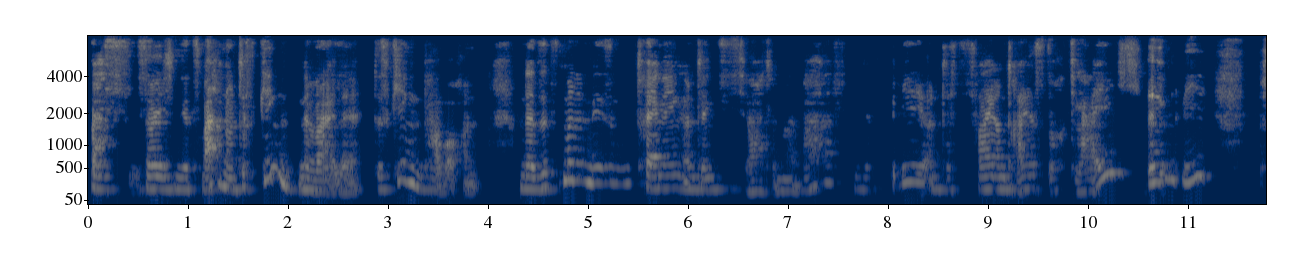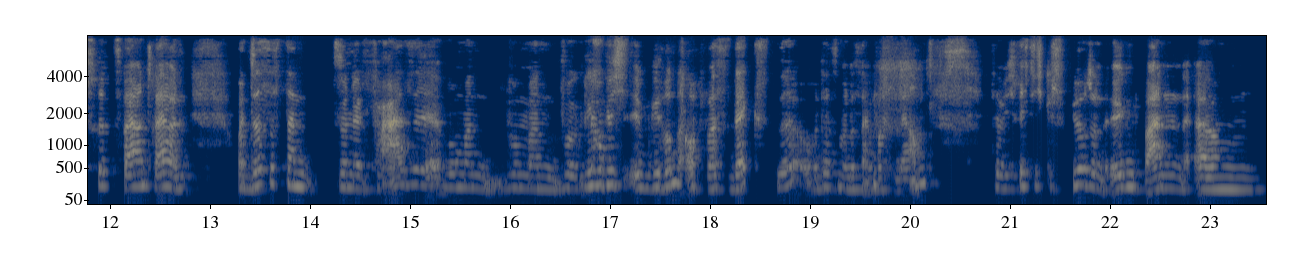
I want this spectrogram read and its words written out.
was soll ich denn jetzt machen? Und das ging eine Weile. Das ging ein paar Wochen. Und da sitzt man in diesem Training und denkt sich, warte mal, was? Wie? Und das zwei und drei ist doch gleich irgendwie. Schritt zwei und drei. Und, und das ist dann so eine Phase, wo man, wo man, wo, glaube ich, im Gehirn auch was wächst, ne? und dass man das einfach lernt. Das habe ich richtig gespürt und irgendwann, ähm,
